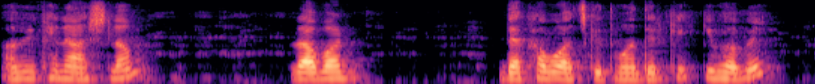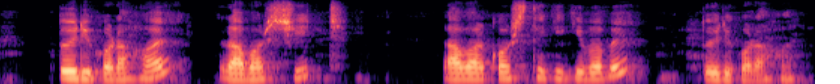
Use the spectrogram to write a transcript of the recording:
আমি এখানে আসলাম। রাবার দেখাবো আজকে তোমাদেরকে কীভাবে তৈরি করা হয়, রাবার শিট, রাবার কষ থেকে কীভাবে তৈরি করা হয়।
